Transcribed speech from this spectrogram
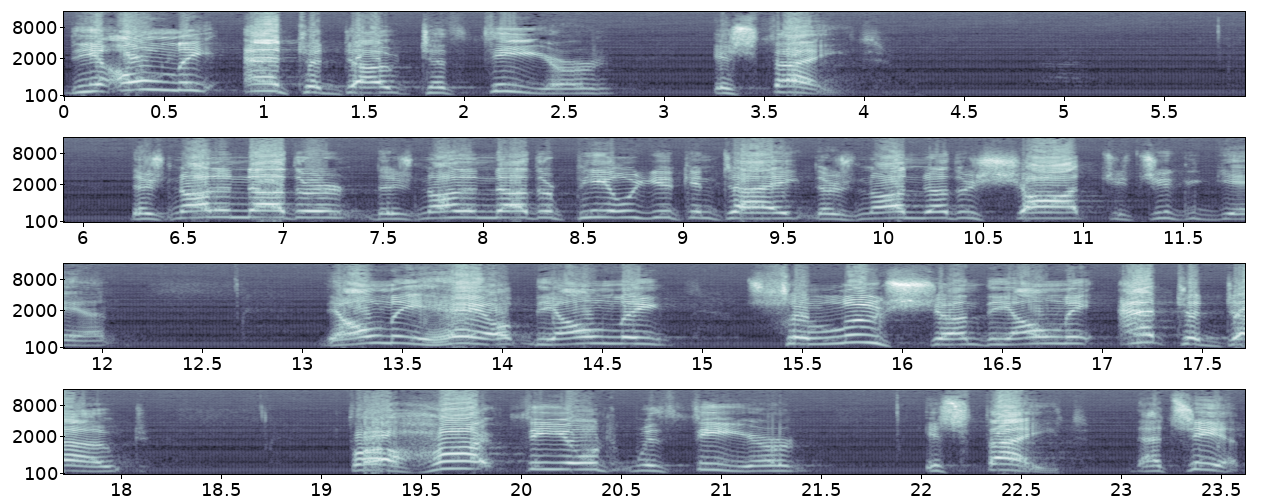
the only antidote to fear is faith. There's not another, there's not another pill you can take. There's not another shot that you can get. The only help, the only solution, the only antidote for a heart filled with fear is faith. That's it.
